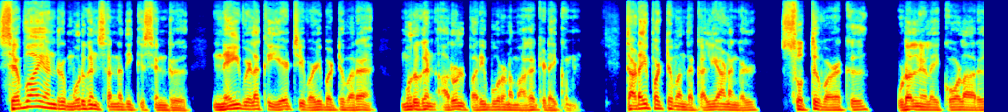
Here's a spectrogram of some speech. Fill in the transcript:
செவ்வாய் அன்று முருகன் சன்னதிக்கு சென்று நெய் விளக்கு ஏற்றி வழிபட்டு வர முருகன் அருள் பரிபூரணமாக கிடைக்கும். தடைப்பட்டு வந்த கல்யாணங்கள் சொத்து வழக்கு உடல்நிலை கோளாறு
